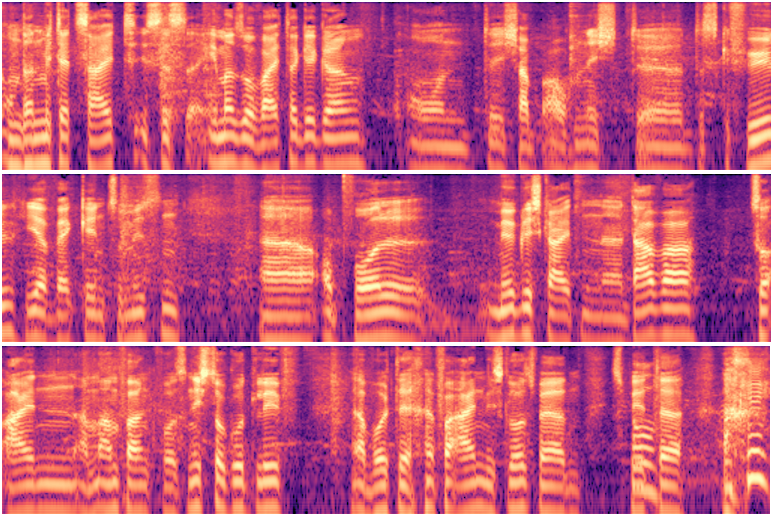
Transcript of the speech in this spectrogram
Und dann mit der Zeit ist es immer so weitergegangen und ich habe auch nicht äh, das Gefühl, hier weggehen zu müssen, obwohl Möglichkeiten da war. Zu einen am Anfang, wo es nicht so gut lief, er wollte Verein mich loswerden. Später, oh, okay.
